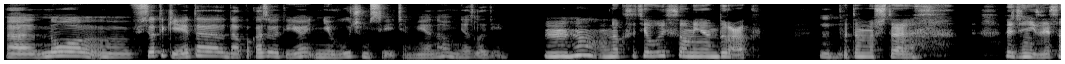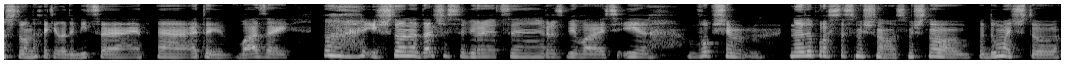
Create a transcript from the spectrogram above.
э, но э, все-таки это, да, показывает ее не в лучшем свете, и она у меня злодей. Угу. Но, кстати, Лысо у меня дурак. Угу. Потому что, опять же, неизвестно, что она хотела добиться э, этой вазой. И что она дальше собирается разбивать. И, в общем, ну это просто смешно. Смешно подумать, что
